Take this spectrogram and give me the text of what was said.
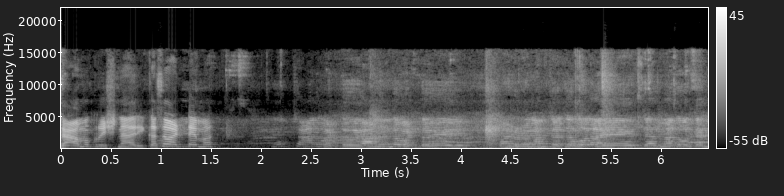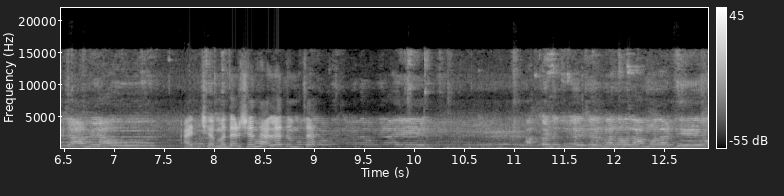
रामकृष्ण हरी. कसं वाटतंय मग? वाटतंय आनंद वाटतोय. पांडुरंग आमच्या जवळ आहे चरणाजवळ त्यांच्या आम्ही आहोत. अच्छा मग दर्शन झालं तुमचं? आहे. अखंड तुझ्या चरणाजवळ आम्हाला ठेव.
